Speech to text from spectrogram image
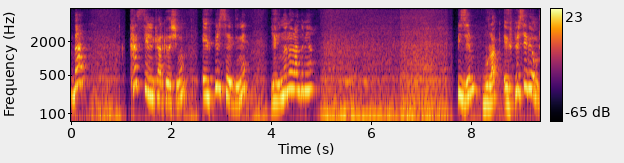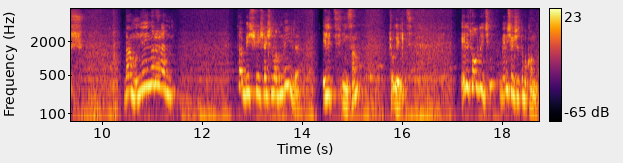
Ben kaç senelik arkadaşımın F1 sevdiğini yayından öğrendim ya. Bizim Burak F1 seviyormuş. Ben bunu yayından öğrendim. Tabii bir şey şaşırmadım değil de. Elit insan. Çok elit. Elit olduğu için beni şaşırttı bu konuda.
